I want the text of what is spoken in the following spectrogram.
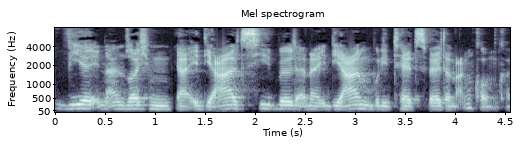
wir in einem solchen ja, Idealzielbild einer idealen Mobilitätswelt dann ankommen können?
